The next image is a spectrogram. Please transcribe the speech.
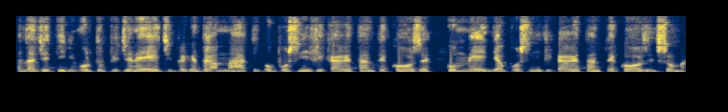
ad aggettivi molto più generici perché drammatico può significare tante cose, commedia può significare tante cose, insomma.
